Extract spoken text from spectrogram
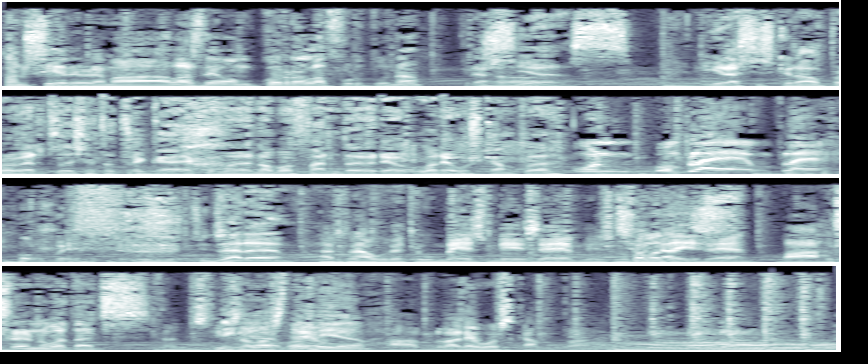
Doncs sí, arribarem a les 10 amb Corre la Fortuna. Gràcies. I gràcies, Caral, per haver-te deixat atracar, eh, com a nova fan de l'Areu Escampa. Un, un plaer, un plaer. Molt bé. Fins ara. Arnau, d'aquí un mes més, eh? Més Això novetats, mateix. eh? Va. Us novetats. Doncs fins Vinga, a les bon 10 dia. amb l'Areu Escampa.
